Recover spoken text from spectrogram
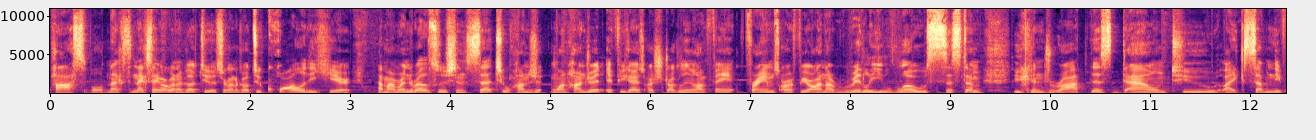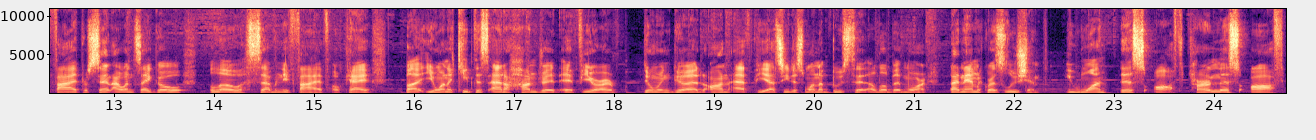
possible. Next, the next thing we're gonna go to is we're gonna go to quality here. Have my render resolution set to 100. 100. If you guys are struggling on frames or if you're on a really low system, you can drop this down to like 75%. I wouldn't say go below 75, okay? But you want to keep this at 100 if you're doing good on FPS. You just want to boost it a little bit more. Dynamic resolution, you want this off. Turn this off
